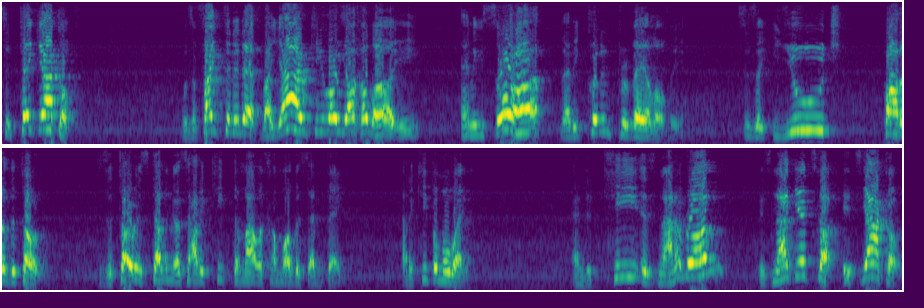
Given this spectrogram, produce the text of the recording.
to take Yaakov. It was a fight to the death. Vayar kilo yachalai. And he saw that he couldn't prevail over him. This is a huge part of the Torah. Because the Torah is telling us how to keep the Malach HaMovis at bay, how to keep them away. And the key is not Avram, it's not Yitzchak, it's Yaakov.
